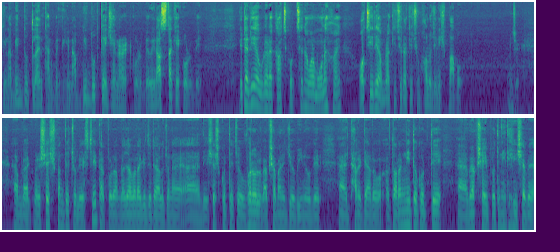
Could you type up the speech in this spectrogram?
কিনা, বিদ্যুৎ লাইন থাকবে কিনা, বিদ্যুৎ কে জেনারেট করবে, ওই রাস্তাকে করবে এটা নিয়ে ওনারা কাজ করছেন। আমার মনে হয় অচিরে আমরা কিছু না কিছু ভালো জিনিস পাবো। জি। আমরা একবারে শেষ প্রান্তে চলে এসেছি। তারপর আমরা যাওয়ার আগে যেটা আলোচনায় আহ, দিয়ে শেষ করতে চাই ওভারঅল ব্যবসা বাণিজ্য বিনিয়োগের ধারাটি আরও ত্বরান্বিত করতে ব্যবসায়ী প্রতিনিধি হিসেবে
